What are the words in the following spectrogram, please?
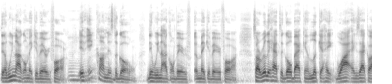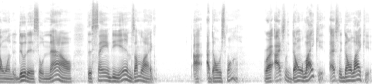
then we're not gonna make it very far. If mm-hmm. income is the goal, then we're not gonna very uh, make it very far. So I really had to go back and look at, hey, why exactly I wanted to do this. So now the same DMs, I'm like, I, I don't respond. Right, I actually don't like it. I actually don't like it.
